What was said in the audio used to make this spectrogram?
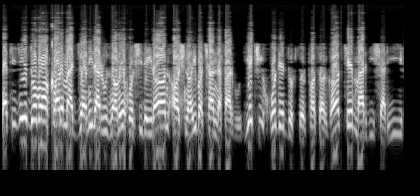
نتیجه دو ماه کار مجانی در روزنامه خورشید ایران آشنایی با چند نفر بود. یکی خود دکتر پاسارگاد که مردی شریف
